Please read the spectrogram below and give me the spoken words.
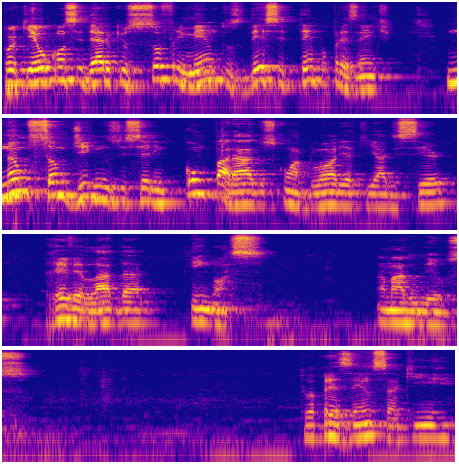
Porque eu considero que os sofrimentos desse tempo presente não são dignos de serem comparados com a glória que há de ser revelada em nós. Amado Deus, tua presença aqui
